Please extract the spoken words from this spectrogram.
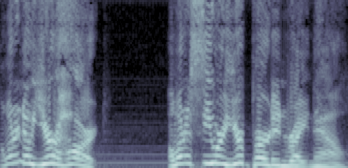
I want to know your heart. I want to see where you're burdened right now.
